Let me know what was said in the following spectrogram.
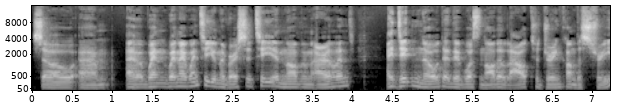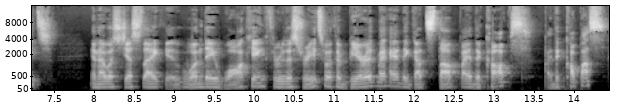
So um, uh, when when I went to university in Northern Ireland, I didn't know that it was not allowed to drink on the streets. And I was just like one day walking through the streets with a beer in my hand. I got stopped by the cops, by the copas.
